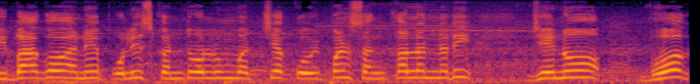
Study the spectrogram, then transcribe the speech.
વિભાગો અને પોલીસ કંટ્રોલ રૂમ વચ્ચે કોઈ પણ સંકલન નથી. જેનો ભોગ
